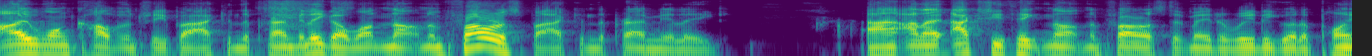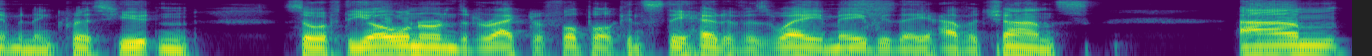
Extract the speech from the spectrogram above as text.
I want Coventry back in the Premier League. I want Nottingham Forest back in the Premier League. Uh, and I actually think Nottingham Forest have made a really good appointment in Chris Hughton. So if the owner and the director of football can stay out of his way, maybe they have a chance. Um,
